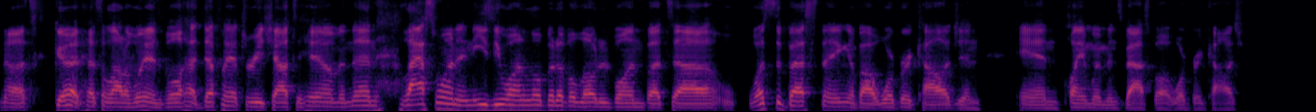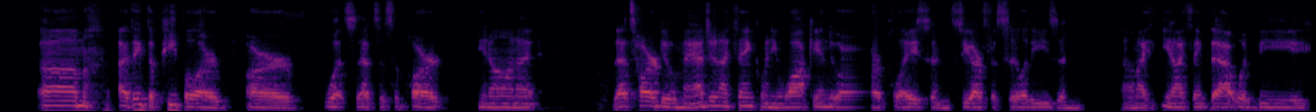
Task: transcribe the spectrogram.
No, that's good. That's a lot of wins. We'll have, definitely have to reach out to him. And then last one, an easy one, a little bit of a loaded one. But uh, what's the best thing about Wartburg College and and playing women's basketball at Wartburg College? Um, I think the people are are what sets us apart, you know, and I that's hard to imagine. I think when you walk into our, our place and see our facilities, and um, I, you know, I think that would be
